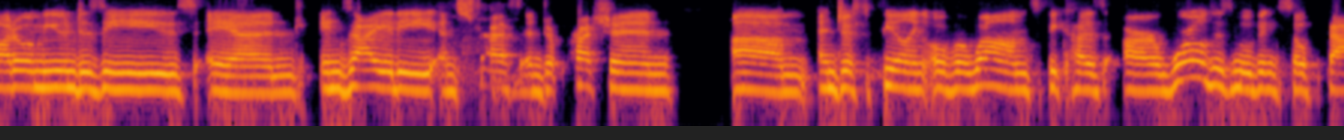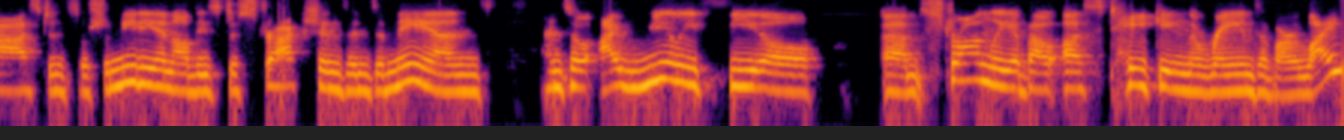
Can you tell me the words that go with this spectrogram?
autoimmune disease and anxiety and stress and depression um, and just feeling overwhelmed because our world is moving so fast and social media and all these distractions and demands and so i really feel um, strongly about us taking the reins of our life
